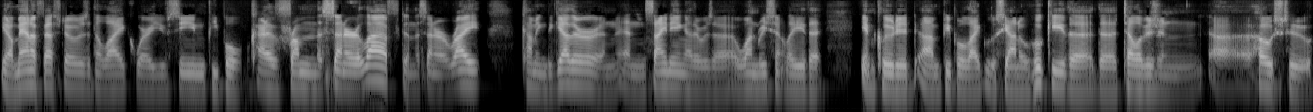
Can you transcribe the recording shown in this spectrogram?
you know, manifestos and the like, where you've seen people kind of from the center left and the center right coming together and and signing. There was a one recently that included um, people like Luciano Huck, the the television uh, host, who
